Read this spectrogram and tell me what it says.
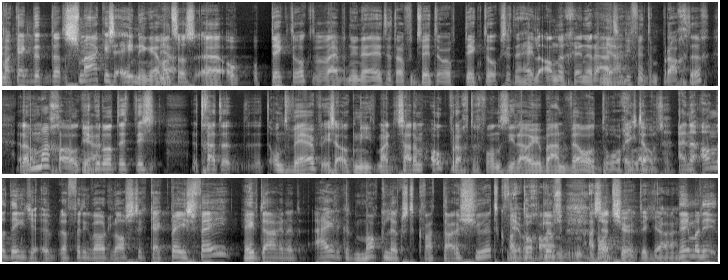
maar kijk, dat, dat smaak is één ding. Hè? Want Ja. zoals op, op TikTok, wij hebben het nu de hele tijd over Twitter, maar op TikTok zit een hele andere generatie, Ja. die vindt hem prachtig. En dat mag ook. Ja. Ik bedoel, het, is, het, gaat, het ontwerp is ook niet, maar ze hadden hem ook prachtig gevonden, dus die wel had Ik snap doorgelopen. het. En een ander dingetje, eh, dat vind ik wel het lastig. Kijk, PSV heeft daarin het, eigenlijk het makkelijkst qua thuisshirt, qua topclubs. AZ-shirt dit jaar. Nee, maar die,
